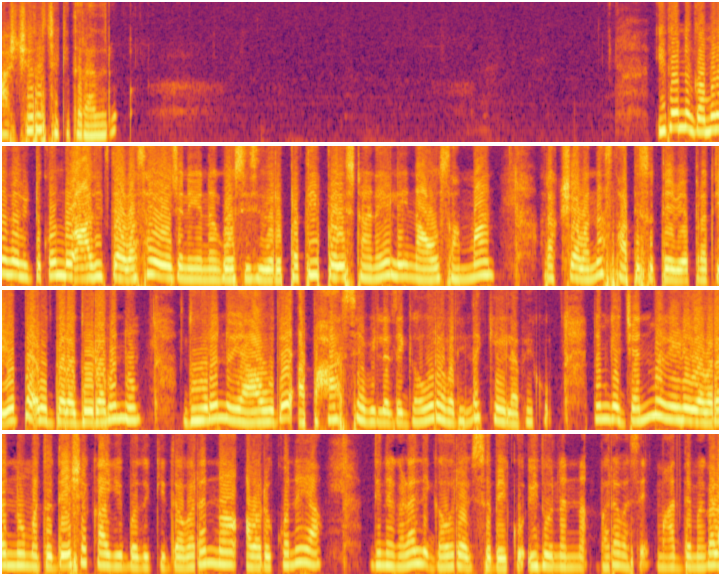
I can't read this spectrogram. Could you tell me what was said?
ಆಶ್ಚರ್ಯಚಕಿತರಾದರು. ಇದನ್ನು ಗಮನದಲ್ಲಿಟ್ಟುಕೊಂಡು ಆದಿತ್ಯ ಹೊಸ ಯೋಜನೆಯನ್ನು ಘೋಷಿಸಿದರು. ಪ್ರತಿ ಪೊಲೀಸ್ ಠಾಣೆಯಲ್ಲಿ ನಾವು ಸಮ್ಮಾನ್ ರಕ್ಷವನ್ನು ಸ್ಥಾಪಿಸುತ್ತೇವೆ. ಪ್ರತಿಯೊಬ್ಬ ವೃದ್ಧರ ದೂರವನ್ನು, ದೂರನ್ನು ಯಾವುದೇ ಅಪಹಾಸ್ಯವಿಲ್ಲದೆ ಗೌರವದಿಂದ ಕೇಳಬೇಕು. ನಮಗೆ ಜನ್ಮ ನೀಡಿದವರನ್ನು ಮತ್ತು ದೇಶಕ್ಕಾಗಿ ಬದುಕಿದವರನ್ನ ಅವರು ಕೊನೆಯ ದಿನಗಳಲ್ಲಿ ಗೌರವಿಸಬೇಕು. ಇದು ನನ್ನ ಭರವಸೆ. ಮಾಧ್ಯಮಗಳ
